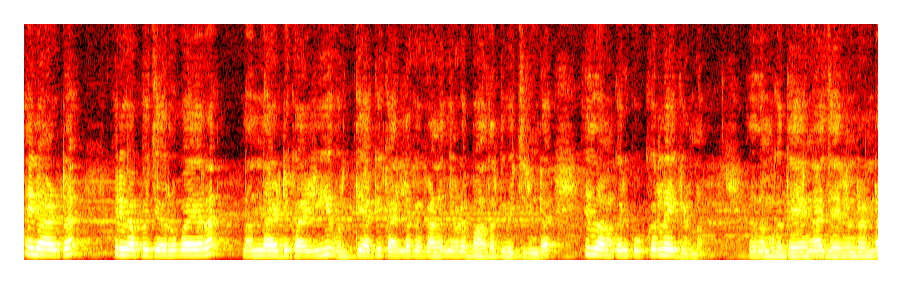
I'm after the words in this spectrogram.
അതിനായിട്ട് ഒരു കപ്പ് ചെറുപയർ നന്നായിട്ട് കഴുകി വൃത്തിയാക്കി കല്ലൊക്കെ കളഞ്ഞ് ഇവിടെ പാത്രത്തിൽ വെച്ചിട്ടുണ്ട്. ഇത് നമുക്കൊരു കുക്കറിലേക്ക് ഇടണം. ഇത് നമുക്ക് തേങ്ങ ചിരണ്ടണ്ട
